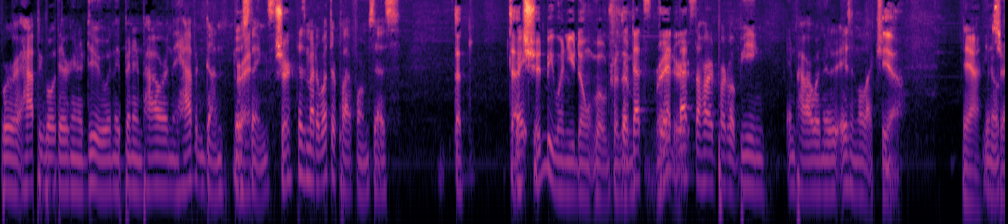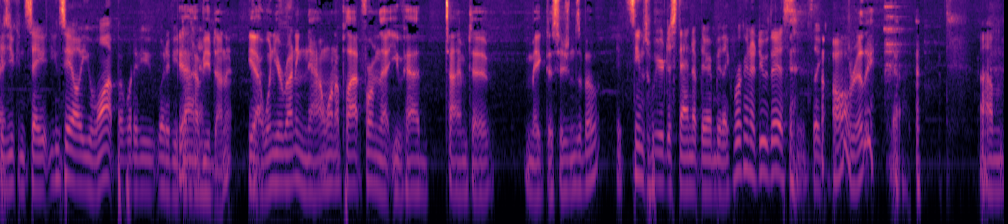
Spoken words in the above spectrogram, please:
were happy about what they were going to do and they've been in power and they haven't done those Right. things, Sure. doesn't matter what their platform says. That that Right. should be when you don't vote for them. But that's right? that, that's the hard part about being in power when there is an election. yeah. yeah you know, because right. you can say you can say all you want, but what have you what have you Yeah, done? have And you done it? Yeah, when you're running now on a platform that you've had time to make decisions about. It seems weird to stand up there and be like, "We're going to do this." It's like, Oh, really? yeah. Um,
